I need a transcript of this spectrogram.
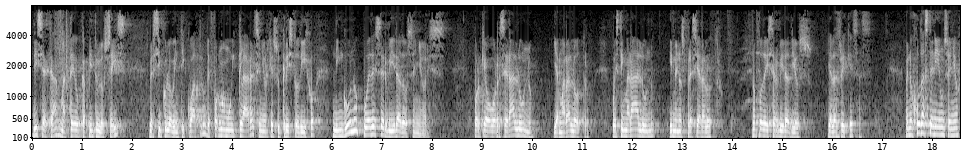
Dice acá, Mateo capítulo 6, versículo 24, de forma muy clara, el Señor Jesucristo dijo, ninguno puede servir a dos señores, porque aborrecerá al uno y amará al otro, o estimará al uno y menospreciará al otro. No podéis servir a Dios y a las riquezas. Bueno, Judas tenía un señor,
